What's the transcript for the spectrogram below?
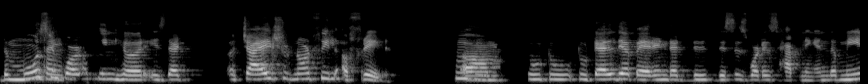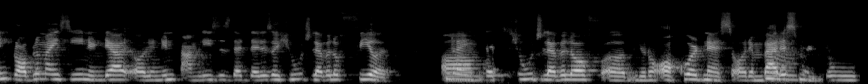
the most right. important thing here is that a child should not feel afraid mm-hmm. um, to to to tell their parent that this, this is what is happening and the main problem i see in india or indian families is that there is a huge level of fear um, right. there's huge level of uh, you know awkwardness or embarrassment mm. to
